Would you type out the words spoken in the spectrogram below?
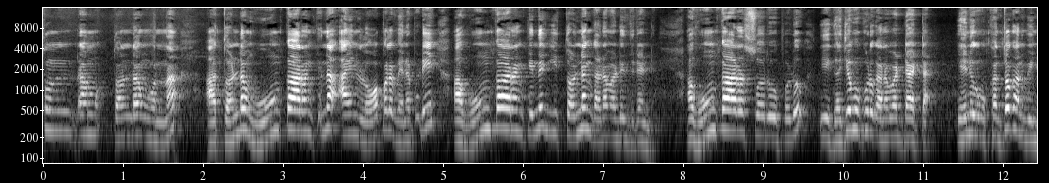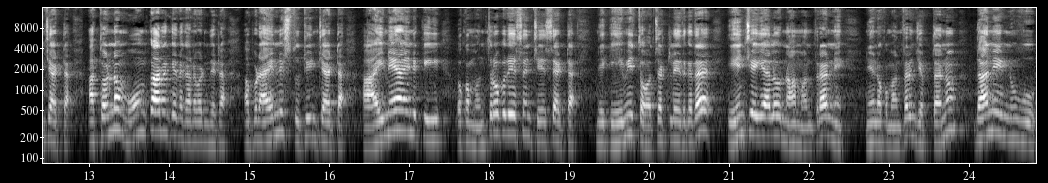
తొండం తొండం ఉన్న ఆ తొండం ఓంకారం కింద ఆయన లోపల వినపడి ఆ ఓంకారం కింద ఈ తొండం కనబడింది రండి ఆ ఓంకార స్వరూపుడు ఈ గజముఖుడు కనబడ్డాట. ఏనుగు ముఖంతో కనిపించాట. ఆ తొండం ఓంకారం కింద కనబడిందట. అప్పుడు ఆయన్ని స్థుతించాట ఆయనే ఆయనకి ఒక మంత్రోపదేశం చేశాట. నీకేమీ తోచట్లేదు కదా? ఏం చేయాలో నా మంత్రాన్ని? నేను ఒక మంత్రం చెప్తాను. దాన్ని నువ్వు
